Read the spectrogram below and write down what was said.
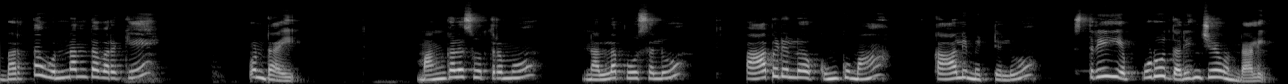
భర్త ఉన్నంత వరకే ఉంటాయి. మంగళసూత్రము నల్లపూసలు పాపిడిలో కుంకుమ కాలిమెట్టెలు స్త్రీ ఎప్పుడూ ధరించే ఉండాలి.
